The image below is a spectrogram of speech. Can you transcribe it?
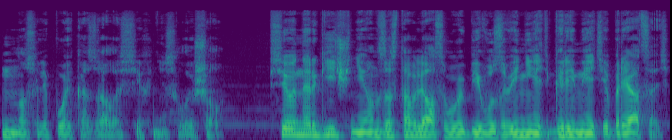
Но слепой, казалось, их не слышал. Все энергичнее он заставлял свою биву звенеть, греметь и бряцать.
